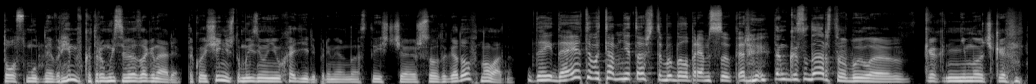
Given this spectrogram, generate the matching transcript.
то смутное время, в которое мы себя загнали. Такое ощущение, что мы из него не уходили примерно с 1600-х годов, ну ладно. Да и до этого там не то, чтобы было прям супер. Там государство было, как немножечко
